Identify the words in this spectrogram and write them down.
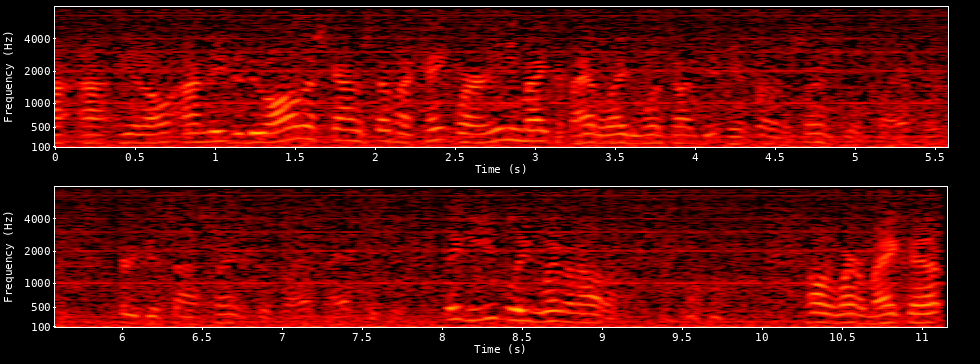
I, I, you know, I need to do all this kind of stuff. I can't wear any makeup. I had a lady one time get me in front of a Sunday school class, a pretty good sized Sunday school class, and asked me, "Lady, you believe women ought to wear makeup?"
